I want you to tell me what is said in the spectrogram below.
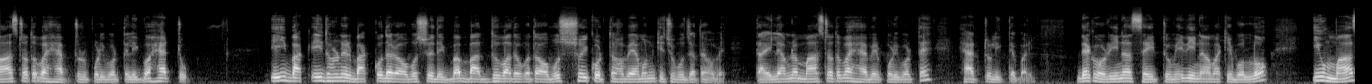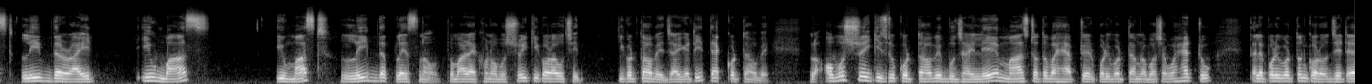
মাস্ট অথবা হ্যাভ টুর পরিবর্তে লিখব হ্যাড টু এই বাক, এই ধরনের বাক্য দ্বারা অবশ্যই দেখবা, বাধ্যবাধকতা অবশ্যই করতে হবে, এমন কিছু বোঝাতে হবে। তাইলে আমরা মাস্ট অথবা হ্যাভের পরিবর্তে হ্যাড টু লিখতে পারি। দেখো, Rina said to me Rina আমাকে বলল you must leave the right you must you must leave the place now তোমার এখন অবশ্যই কি করা উচিত? কি করতে হবে? জায়গাটি ত্যাগ করতে হবে। তাহলে অবশ্যই কিছু করতে হবে, বুঝাইলে মাস্ট অথবা হ্যাভ টু এর পরিবর্তে আমরা বসাবো হ্যাড টু তাহলে পরিবর্তন করো, যেটা,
